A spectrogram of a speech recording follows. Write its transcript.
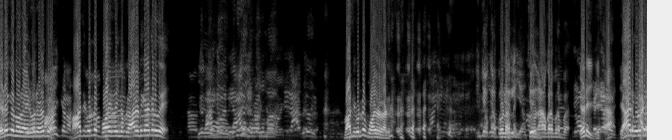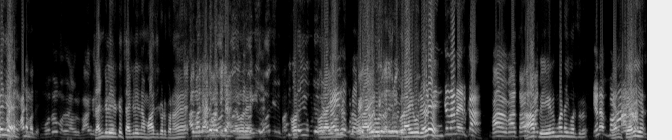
எடுங்க இன்னொரு ஐநூறு. மாத்தி கொடுத்து போயிடுறீங்க அப்புறம் யார்கிட்ட கேக்குறது? மாத்தி கொடுத்து போயிடுறாங்க. யாரு கொடுக்குறீங்க? சங்கிலி இருக்கு சங்கிலி நான் மாத்தி கொடுக்கணும். ஒரு ஐநூறு கூட ஒரு ஐநூறு ஒரு ஐநூறு எடு. இங்கதானே இருக்கான் மா- மா- தா- அப்ப இருக்க மாட்டேங்க ஒருத்தர். எனக்கு தெரியும்.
